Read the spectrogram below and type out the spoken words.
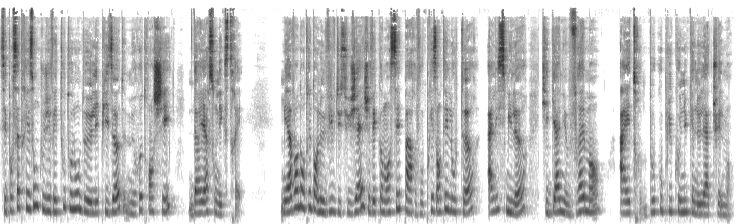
C'est pour cette raison que je vais tout au long de l'épisode me retrancher derrière son extrait. Mais avant d'entrer dans le vif du sujet, je vais commencer par vous présenter l'auteur, Alice Miller, qui gagne vraiment à être beaucoup plus connue qu'elle ne l'est actuellement.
